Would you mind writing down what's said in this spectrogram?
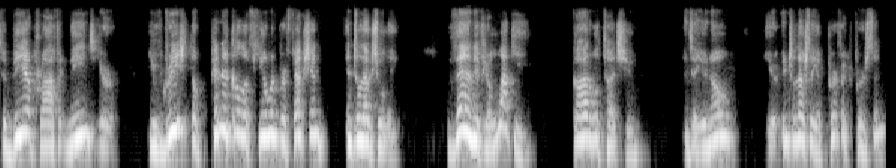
To be a prophet means you're You've reached the pinnacle of human perfection intellectually. Then, if you're lucky, God will touch you and say, You know, you're intellectually a perfect person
